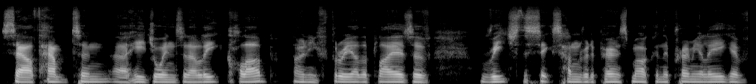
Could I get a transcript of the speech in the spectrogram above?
Southampton. Uh, he joins an elite club. Only three other players have reached the 600 appearance mark in the Premier League. Have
